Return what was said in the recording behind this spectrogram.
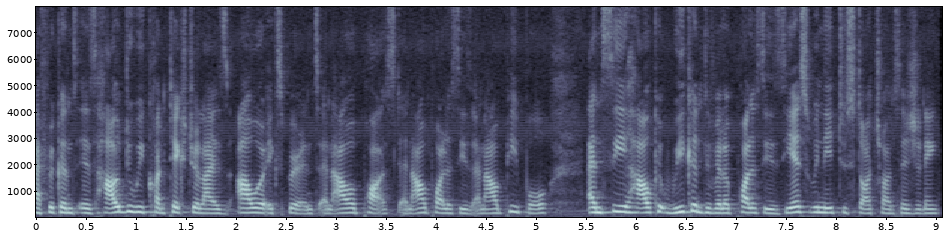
Africans is how do we contextualize our experience and our past and our policies and our people and see how ca- we can develop policies. Yes, we need to start transitioning,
